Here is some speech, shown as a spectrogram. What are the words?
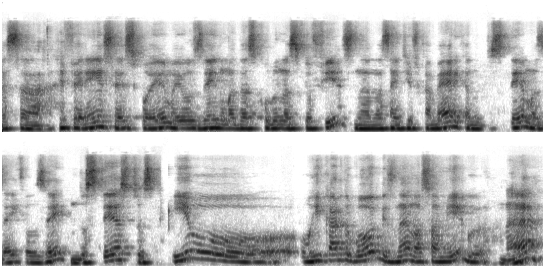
essa referência a esse poema eu usei numa das colunas que eu fiz na, na Scientific American, um dos temas aí que eu usei, um dos textos. E o, o Ricardo Gomes, né, nosso amigo, né,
